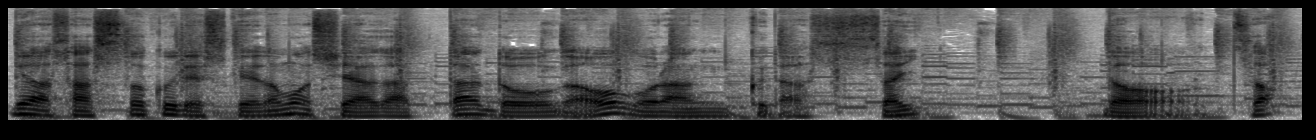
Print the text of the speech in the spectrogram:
では早速ですけれども仕上がった動画をご覧ください。どうぞ。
